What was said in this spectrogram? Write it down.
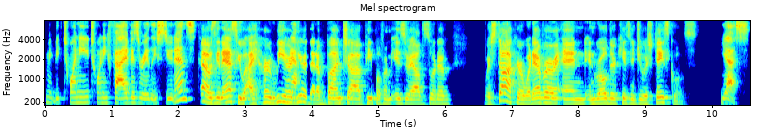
maybe 20 25 israeli students yeah, i was going to ask you i heard we heard yeah. here that a bunch of people from israel sort of were stuck or whatever and enrolled their kids in Jewish day schools. Yes.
